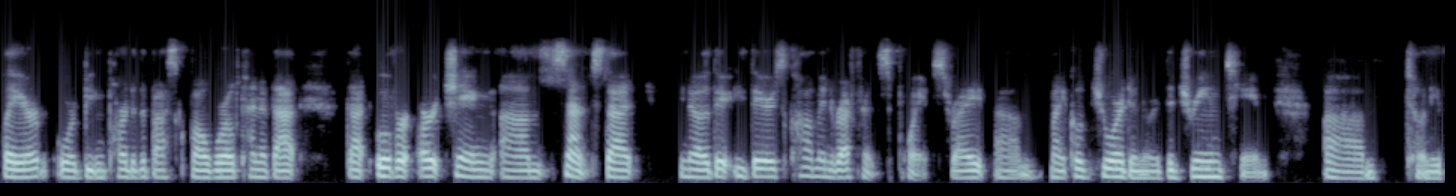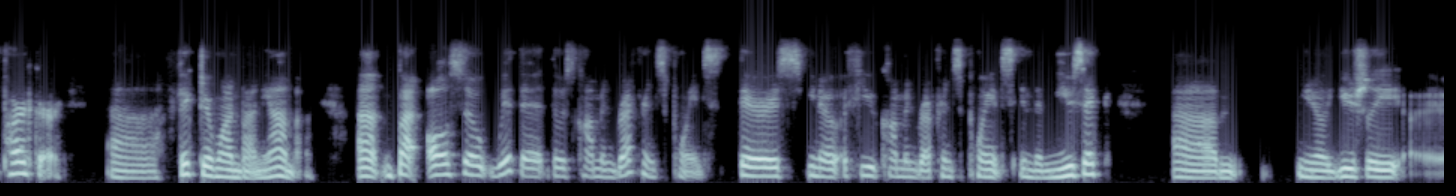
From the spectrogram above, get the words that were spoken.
player or being part of the basketball world, kind of that that overarching um, sense that you know there, there's common reference points, right? Um, Michael Jordan or the Dream Team, um, Tony Parker, uh, Victor Wembanyama. Um, but also with it, those common reference points. There's, you know, a few common reference points in the music. Um, you know, usually uh,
